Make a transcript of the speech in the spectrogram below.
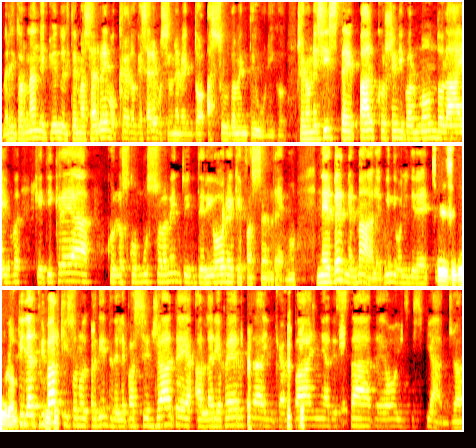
ritornando e chiudendo il tema Sanremo, credo che Sanremo sia un evento assolutamente unico. Cioè non esiste palcoscenico al mondo live che ti crea quello scombussolamento interiore che fa Sanremo, nel bene e nel male, quindi voglio dire, sì, tutti gli altri palchi sono praticamente delle passeggiate all'aria aperta, in campagna, d'estate o in spiaggia,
